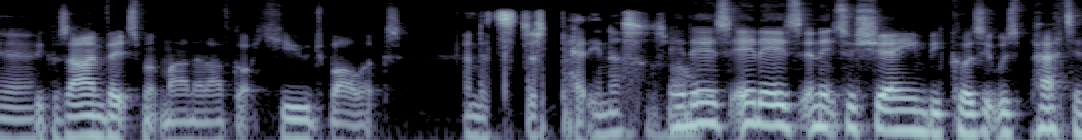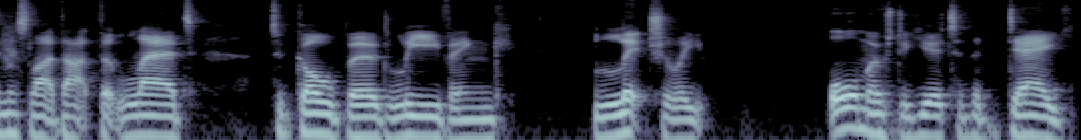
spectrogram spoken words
Yeah. because I'm Vince McMahon and I've got huge bollocks. And it's just pettiness as well. It is, it is, and it's a shame because it was pettiness like that that led to Goldberg leaving literally almost a year to the day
